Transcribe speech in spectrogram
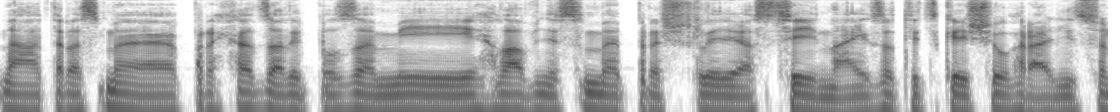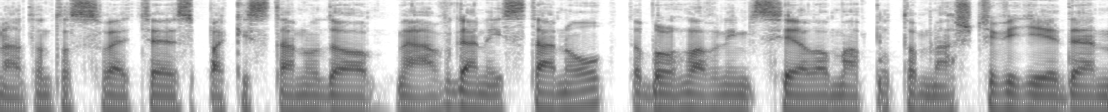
No a teraz sme prechádzali po zemi, hlavne sme prešli asi najexotickejšiu hranicu na tomto svete z Pakistanu do Afganistanu. To bol hlavným cieľom a potom naštíviť jeden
